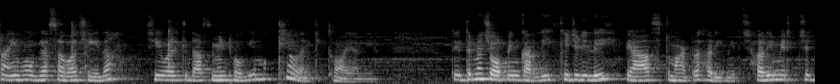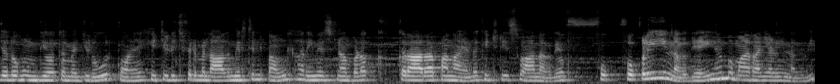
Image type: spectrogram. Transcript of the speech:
ਟਾਈਮ ਹੋ ਗਿਆ ਸਵਾ ਛੇ ਦਾ, ਛੇ ਵਜੇ ਕੇ 10 ਮਿੰਟ ਹੋ ਗਏ, ਮੱਖੀਆਂ ਪਤਾ ਨਹੀਂ ਕਿੱਥੋਂ ਆ ਜਾਂਦੀਆਂ ਤੇ ਇੱਧਰ ਮੈਂ ਚੌਪਿੰਗ ਕਰ ਲਈ, ਖਿਚੜੀ ਲਈ ਪਿਆਜ਼, ਟਮਾਟਰ, ਹਰੀ ਮਿਰਚ। ਹਰੀ ਮਿਰਚ ਜਦੋਂ ਹੁੰਦੀ ਉਹ ਤਾਂ ਮੈਂ ਜ਼ਰੂਰ ਪਾਉਣੀ ਹੈ ਖਿਚੜੀ 'ਚ, ਫਿਰ ਮੈਂ ਲਾਲ ਮਿਰਚ ਨਹੀਂ ਪਾਉਂਗੀ। ਹਰੀ ਮਿਰਚ ਨਾਲ ਬੜਾ ਕਰਾਰਾਪਨ ਆ ਜਾਂਦਾ, ਖਿਚੜੀ ਸਵਾਦ ਲੱਗਦੀ ਹੈ ਫੁ- ਫੁਕਲੀ ਹੀ ਨੀ ਲੱਗਦੀ ਹੈਗੀ, ਹਨ, ਬਿਮਾਰਾਂ ਵਾਲੀ ਨਹੀਂ ਲੱਗਦੀ।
